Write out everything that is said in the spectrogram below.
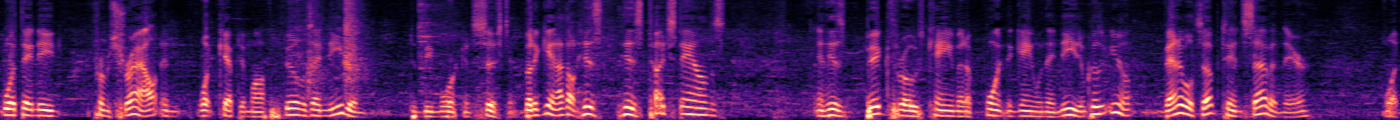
what they need from Shrout and what kept him off the field is they need him to be more consistent. But again, I thought his his touchdowns and his big throws came at a point in the game when they need him because you know Vanderbilt's up 10-7 there. What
